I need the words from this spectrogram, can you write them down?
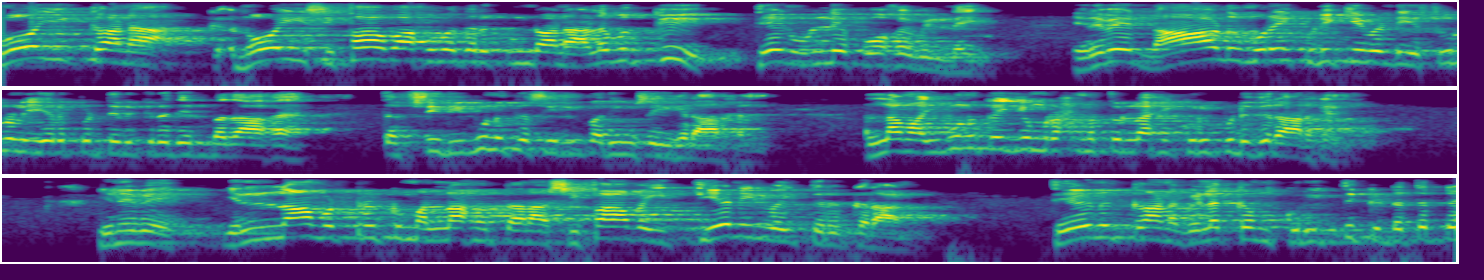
நோய்க்கான நோய் சிஃபாவாகுவதற்குண்டான அளவுக்கு தேன் உள்ளே போகவில்லை. எனவே நாலு முறை குடிக்க வேண்டிய சூழ்நிலை ஏற்பட்டிருக்கிறது என்பதாக தப்சீர் இபுனு கசீரில் பதிவு செய்கிறார்கள். அல்லாமா இபுனு கையும் ரஹமத்துல்லாஹி குறிப்பிடுகிறார்கள். எனவே எல்லாவற்றுக்கும் அல்லாஹு தாலா ஷிஃபாவை தேனில் வைத்திருக்கிறான். தேனுக்கான விளக்கம் குறித்து கிட்டத்தட்ட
